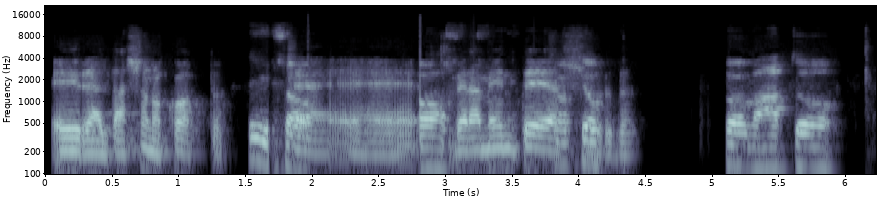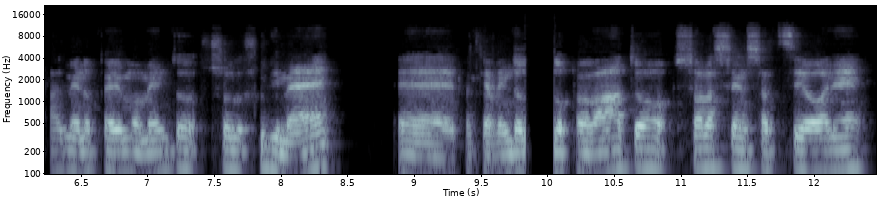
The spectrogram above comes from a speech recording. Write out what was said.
E in realtà sono cotto. Sì, so. Cioè, è veramente so assurdo. Ho provato, almeno per il momento, solo su di me, eh, perché avendolo provato, so la sensazione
